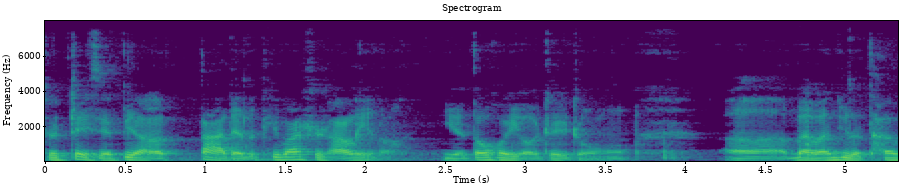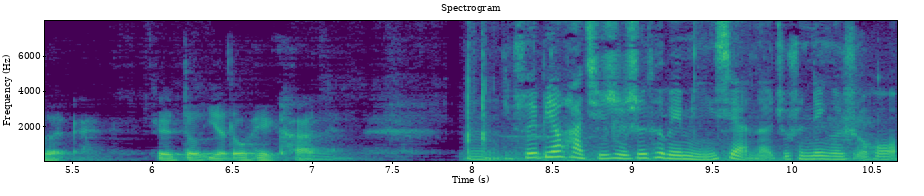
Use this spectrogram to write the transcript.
就这些比较大点的批发市场里头，也都会有这种呃卖玩具的摊位，这都也都可以看见。嗯，所以变化其实是特别明显的，就是那个时候，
